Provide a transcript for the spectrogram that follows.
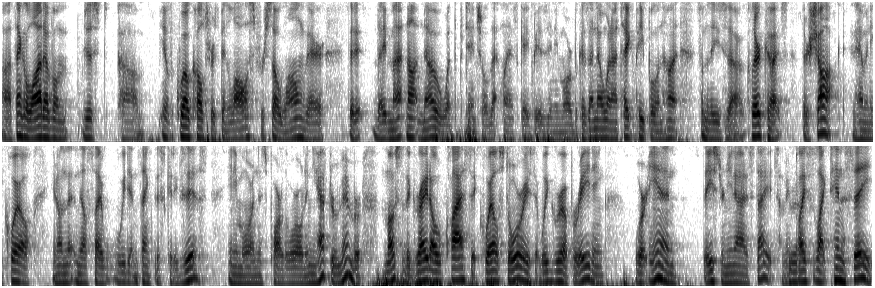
Uh, I think a lot of them just, um, you know, the quail culture has been lost for so long there that it, they might not know what the potential of that landscape is anymore. Because I know when I take people and hunt some of these uh, clear cuts, they're shocked at how many quail, you know, and, and they'll say, we didn't think this could exist anymore in this part of the world. And you have to remember, most of the great old classic quail stories that we grew up reading were in the eastern United States. I mean, yeah. places like Tennessee,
